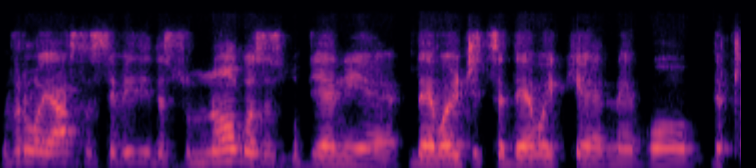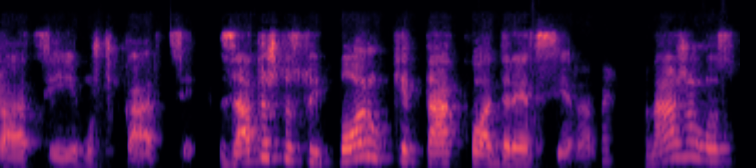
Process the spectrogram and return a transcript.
vrlo jasno se vidi da su mnogo zastupljenije devojčice, devojke nego dečaci i muškarci. Zato što su i poruke tako adresirane. Nažalost,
